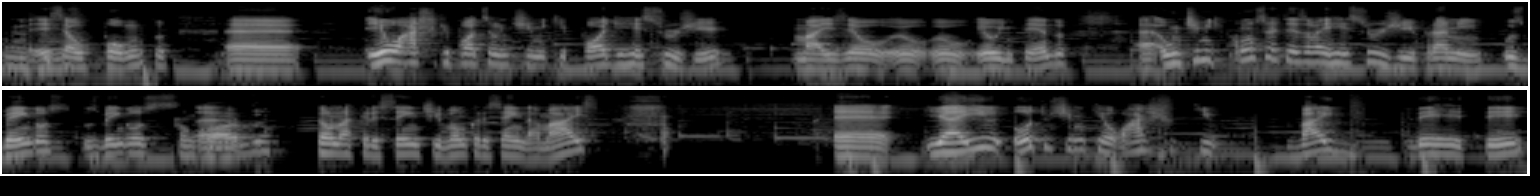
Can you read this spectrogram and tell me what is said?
Uhum. Esse é o ponto. É, eu acho que pode ser um time que pode ressurgir, mas eu, eu, eu, eu entendo. É, um time que com certeza vai ressurgir pra mim, os Bengals. Os Bengals estão na crescente e vão crescer ainda mais. É, e aí, outro time que eu acho que vai derreter,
